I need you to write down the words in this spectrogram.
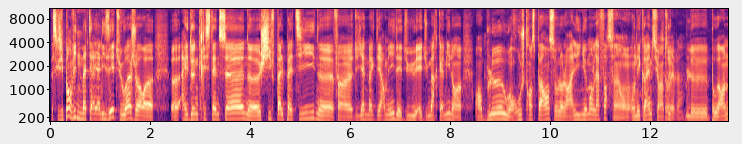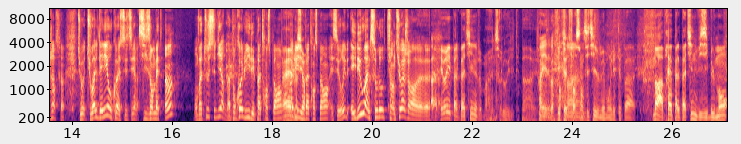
parce que j'ai pas envie de matérialiser, tu vois, genre euh, Hayden Christensen, Chief Palpatine, enfin du Ian McDermott et du, et du Mark Hamill en, en bleu ou en rouge transparent selon leur alignement de la force. Enfin, on, on est quand même sur un truc, horrible, hein. le Power Rangers. Enfin, tu, vois, tu vois le délire ou quoi? C'est-à-dire, s'ils en mettent un, on va tous se dire, bah, pourquoi lui il est pas transparent? Pourquoi Ouais, lui il est pas transparent? Et c'est horrible. Et il est où Han Solo? Enfin, tu vois, genre. euh, A priori, Palpatine, bah, Han Solo, il était pas. Ah, il était pas peut-être forcément- fort sensitive, mais bon, il était pas. Non, après, Palpatine, visiblement,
